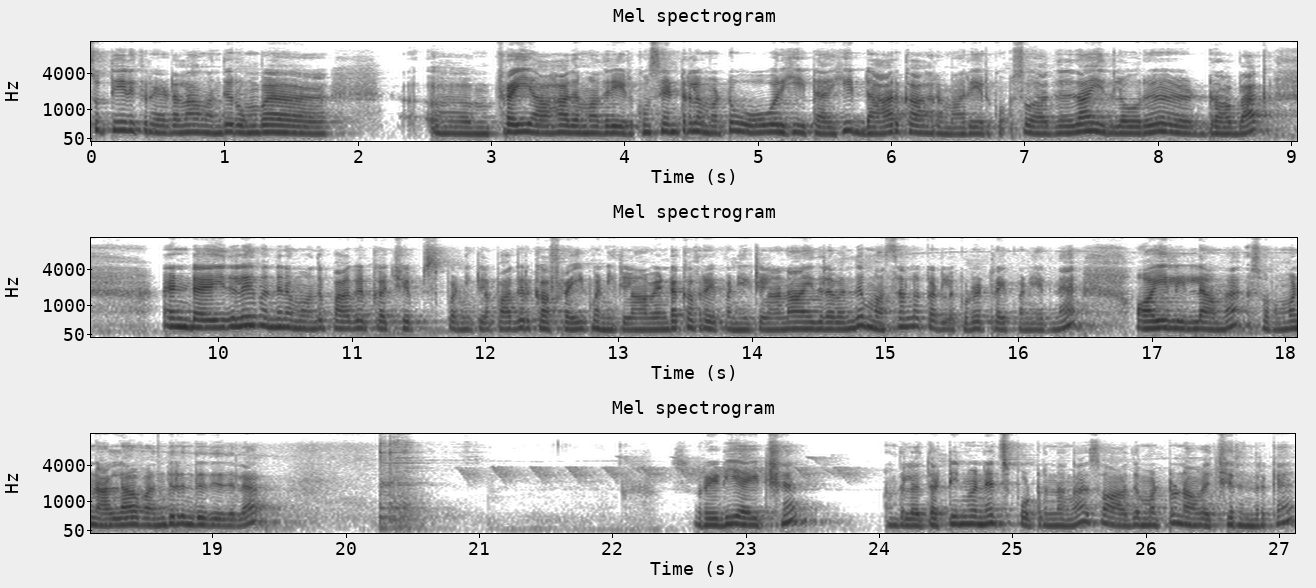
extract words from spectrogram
சுற்றி இருக்கிற இடம்லாம் வந்து ரொம்ப Um, ஃப்ரை ஆகாத மாதிரி இருக்கும். சென்டரில் மட்டும் ஓவர் ஹீட் ஆகி டார்க் ஆகிற மாதிரி இருக்கும். ஸோ அதுதான் இதில் ஒரு ட்ராபேக் அண்டு இதிலே வந்து நம்ம வந்து பாகற்காய் சிப்ஸ் பண்ணிக்கலாம். பாகற்காய் ஃப்ரை பண்ணிக்கலாம். வெண்டைக்காய் ஃப்ரை பண்ணிக்கலாம். நான் இதில் வந்து மசாலா கடலை கூட ட்ரை பண்ணியிருந்தேன். ஆயில் இல்லாமல் ஸோ ரொம்ப நல்லா வந்திருந்தது இதில். ஸோ ரெடி ஆயிடுச்சு. அதில் தேர்ட்டின் மினிட்ஸ் போட்டிருந்தாங்க. ஸோ அதை மட்டும் நான் வச்சுருந்துருக்கேன்.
